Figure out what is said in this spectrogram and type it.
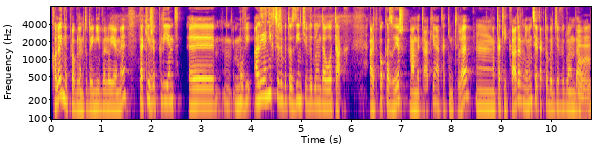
Kolejny problem tutaj niwelujemy, taki, że klient yy, mówi, ale ja nie chcę, żeby to zdjęcie wyglądało tak. Ale ty pokazujesz, mamy takie, na takim tyle, yy, taki kadr, mniej więcej tak to będzie wyglądało. Mhm.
